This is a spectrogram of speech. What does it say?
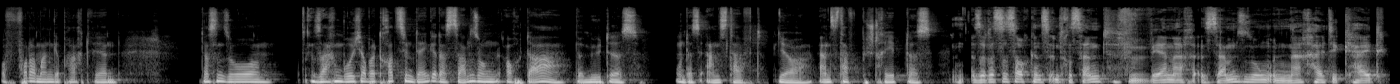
auf Vordermann gebracht werden. Das sind so Sachen, wo ich aber trotzdem denke, dass Samsung auch da bemüht ist und das ernsthaft, ja, ernsthaft bestrebt ist. Also das ist auch ganz interessant. Wer nach Samsung und Nachhaltigkeit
